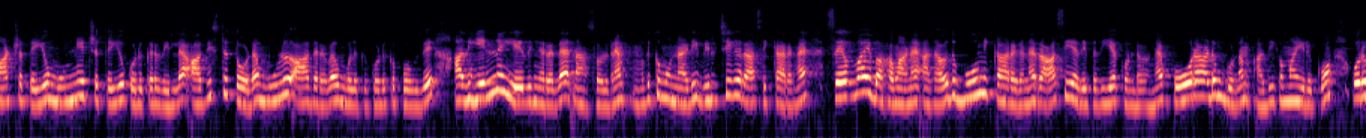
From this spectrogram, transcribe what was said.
மாற்றத்தையோ முன்னேற்றத்தையோ கொடுக்கறது இல்லை அதிர்ஷ்டத்தோட முழு ஆதரவை உங்களுக்கு கொடுக்க போகுது. அது என்ன என்ன ஏதுங்கிறத நான் சொல்கிறேன் அதுக்கு முன்னாடி விருச்சிக ராசிக்காரங்க செவ்வாய் பகவானை அதாவது பூமிக்காரகனை ராசி அதிபதியாக கொண்டவங்க போராடும் குணம் அதிகமாக இருக்கும். ஒரு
